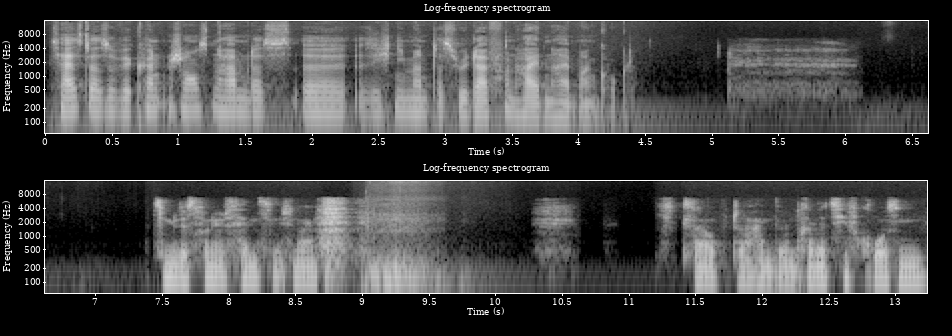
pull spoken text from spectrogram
Das heißt also, wir könnten Chancen haben, dass äh, sich niemand das Real Life von Heidenheim anguckt. Zumindest von den Fans nicht, nein. ich glaube, da haben wir einen relativ großen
